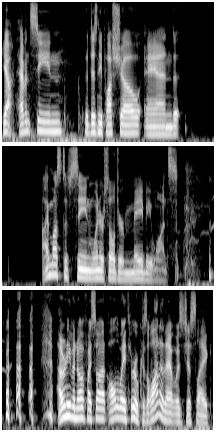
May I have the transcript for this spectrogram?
Yeah, haven't seen the Disney Plus show, and I must have seen Winter Soldier maybe once. I don't even know if I saw it all the way through because a lot of that was just like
